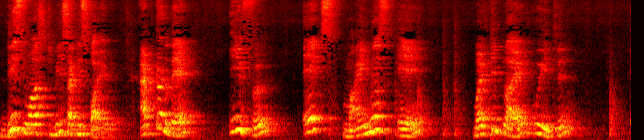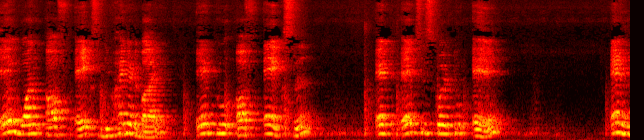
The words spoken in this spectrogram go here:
this must be satisfied. After that, if x minus a multiplied with a1 of x divided by a2 of x at x is equal to a and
